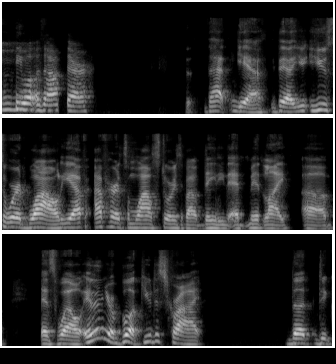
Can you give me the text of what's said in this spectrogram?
mm-hmm. see what was out there. That yeah, yeah. You, you use the word wild. Yeah, I've I've heard some wild stories about dating at midlife um, as well. And in your book, you describe the de-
